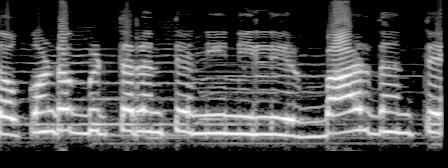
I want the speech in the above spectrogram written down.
ತಕೊಂಡೋಗ್ಬಿಡ್ತಾರಂತೆ ನೀನ್ ಇಲ್ಲಿ ಇರಬಾರ್ದಂತೆ.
